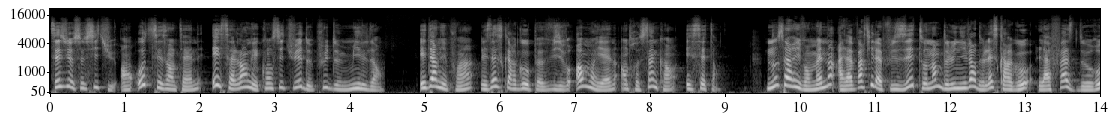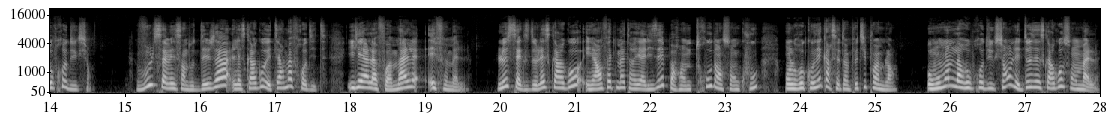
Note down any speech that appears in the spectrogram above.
Ses yeux se situent en haut de ses antennes et sa langue est constituée de plus de 1000 dents. Et dernier point, les escargots peuvent vivre en moyenne entre 5 ans et 7 ans. Nous arrivons maintenant à la partie la plus étonnante de l'univers de l'escargot, la phase de reproduction. Vous le savez sans doute déjà, l'escargot est hermaphrodite. Il est à la fois mâle et femelle. Le sexe de l'escargot est en fait matérialisé par un trou dans son cou. On le reconnaît car c'est un petit point blanc. Au moment de la reproduction, les deux escargots sont mâles.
